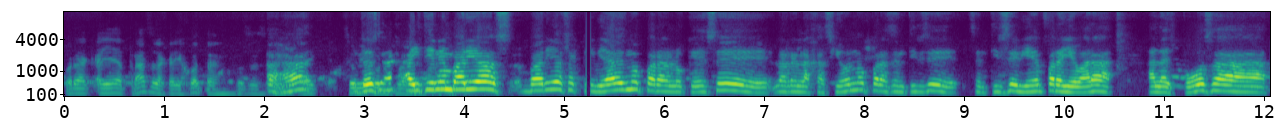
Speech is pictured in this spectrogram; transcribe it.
por ahí atrás de la calle J. Entonces, Ajá. Entonces ahí tienen varias, varias actividades, ¿no? Para lo que es eh, la relajación, ¿no? Para sentirse, sentirse bien, para llevar a, a la esposa,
